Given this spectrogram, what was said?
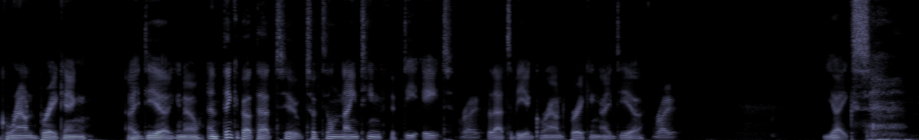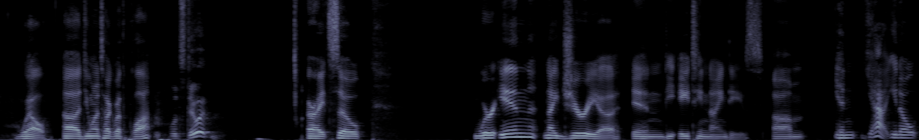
groundbreaking idea, you know. And think about that too. took till 1958 right for that to be a groundbreaking idea. right Yikes. Well, uh, do you want to talk about the plot? let's do it All right, so we're in Nigeria in the 1890s. Um, and yeah, you know,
